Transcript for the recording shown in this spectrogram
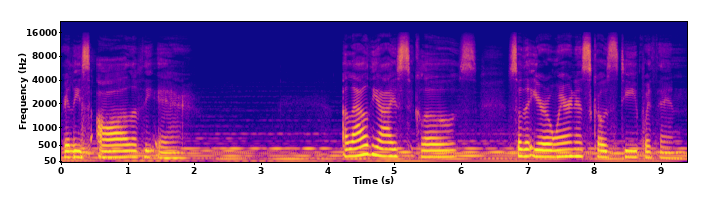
release all of the air. Allow the eyes to close so that your awareness goes deep within.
